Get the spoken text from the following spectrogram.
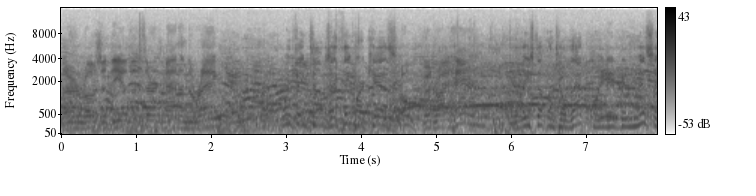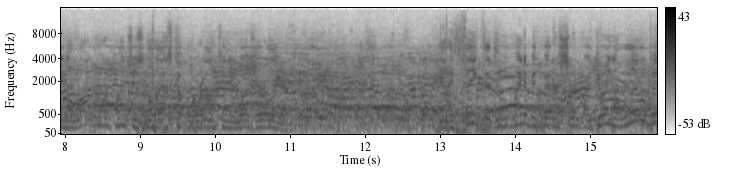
Larry Rozadilla, the third man in the ring. Thing, Tom, I think Marquez, Oh, good right hand. at least up until that point, had been missing a lot more punches in the last couple of rounds than he was earlier. And I think that he might have been better served by doing a little bit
